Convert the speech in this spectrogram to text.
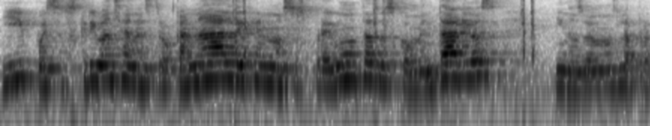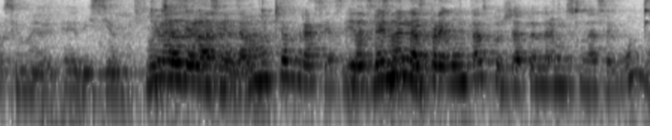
Y pues suscríbanse a nuestro canal, déjennos sus preguntas, sus comentarios y nos vemos la próxima edición. Muchas gracias. muchas gracias. Y depende de las preguntas, pues ya tendremos una segunda.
